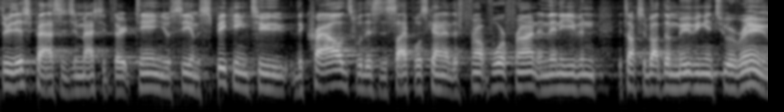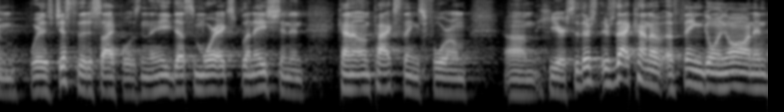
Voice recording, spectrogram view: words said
through this passage in Matthew 13, you'll see him speaking to the crowds with his disciples kind of at the front forefront, and then he even it talks about them moving into a room where it's just the disciples, and then he does some more explanation and kind of unpacks things for them um, here. So there's, there's that kind of a thing going on, and,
